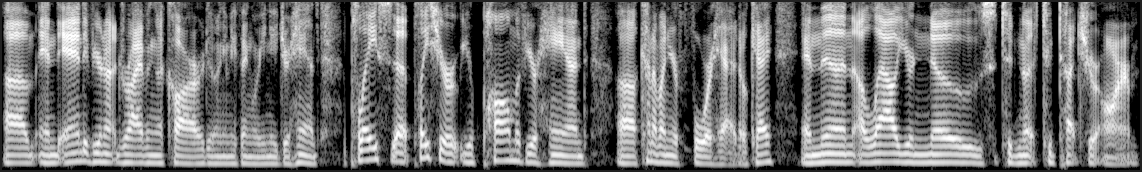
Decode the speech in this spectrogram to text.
um, and and if you're not driving a car or doing anything where you need your hands, place uh, place your your palm of your hand uh, kind of on your forehead, okay, and then allow your nose to to touch your arm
